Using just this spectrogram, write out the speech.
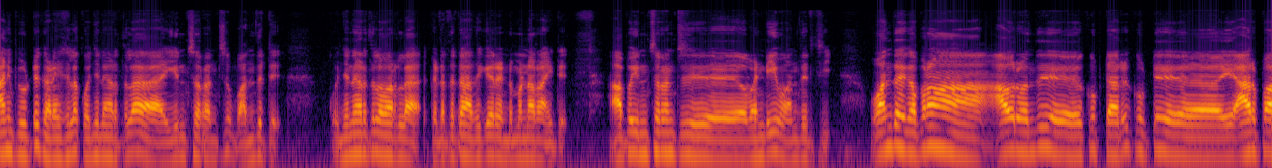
அனுப்பி விட்டு கடைசியில் கொஞ்ச நேரத்தில் இன்சூரன்ஸு வந்துட்டு. கொஞ்ச நேரத்தில் வரல. கிட்டத்தட்ட அதுக்கே ரெண்டு மணி நேரம் ஆகிட்டு அப்போ இன்சூரன்ஸு வண்டியும் வந்துருச்சு. வந்ததுக்கப்புறம் அவர் வந்து கூப்பிட்டாரு. கூப்பிட்டு யாருப்பா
